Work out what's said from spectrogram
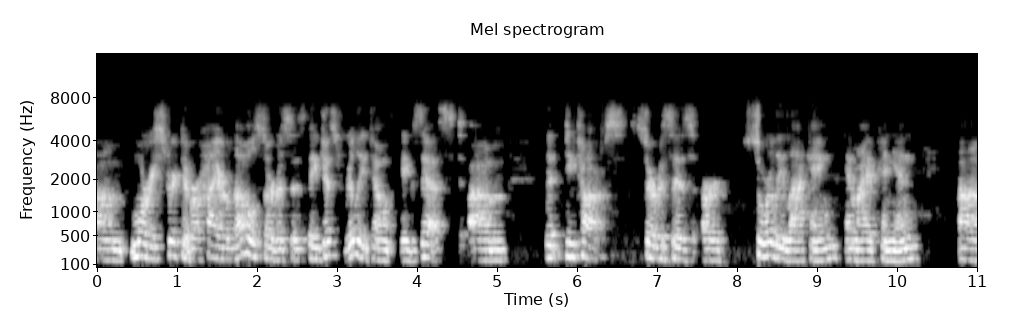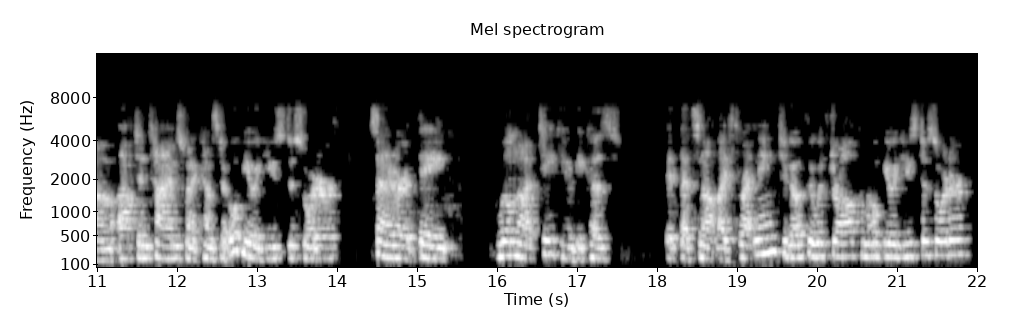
um, more restrictive or higher level services, they just really don't exist. The detox services are sorely lacking, in my opinion. Um, oftentimes, when it comes to opioid use disorder, Senator, they will not take you because it, that's not life threatening to go through withdrawal from opioid use disorder.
